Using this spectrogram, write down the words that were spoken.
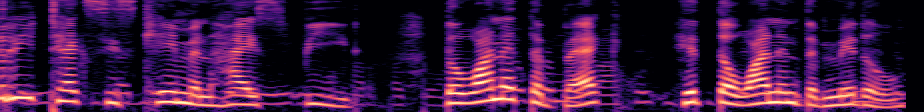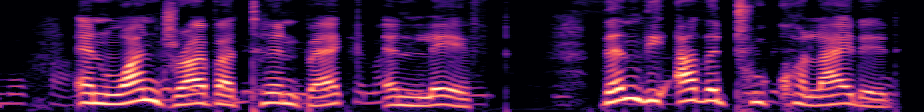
three taxis came in high speed. The one at the back hit the one in the middle, and one driver turned back and left. Then the other two collided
